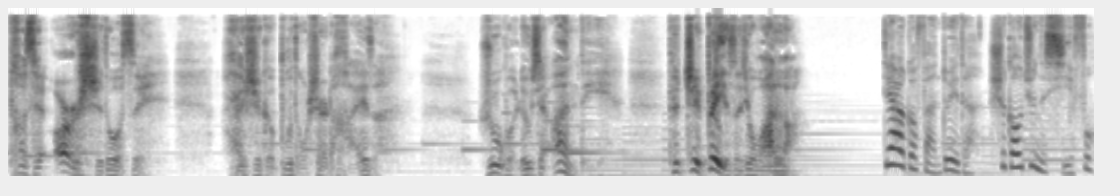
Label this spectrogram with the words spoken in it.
他才二十多岁，还是个不懂事的孩子。如果留下案底……”他这辈子就完了。第二个反对的是高俊的媳妇，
